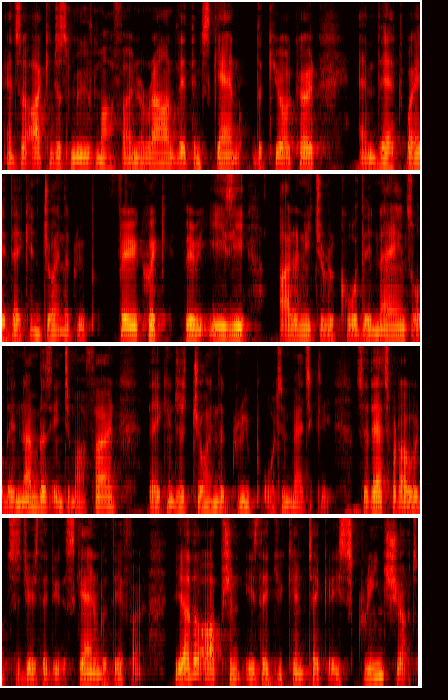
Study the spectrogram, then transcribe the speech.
And so I can just move my phone around, let them scan the QR code, and that way they can join the group. Very quick, very easy. I don't need to record their names or their numbers into my phone. They can just join the group automatically. So that's what I would suggest they do the scan with their phone. The other option is that you can take a screenshot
